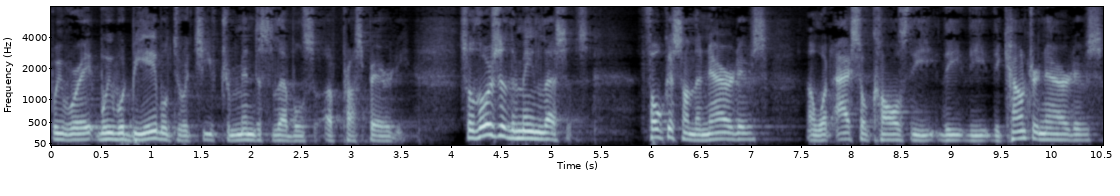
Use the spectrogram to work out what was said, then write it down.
we were, we would be able to achieve tremendous levels of prosperity. So those are the main lessons. Focus on the narratives, on what Axel calls the, the, the, the counter narratives,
